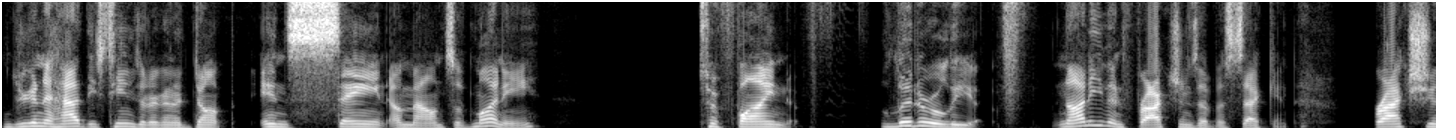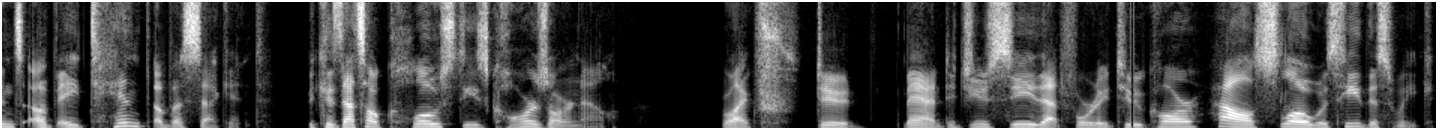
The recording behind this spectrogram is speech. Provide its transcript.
you're going to have these teams that are going to dump insane amounts of money to find literally not even fractions of a second, fractions of a tenth of a second, because that's how close these cars are now. We're like, dude, man, did you see that 42 car? How slow was he this week?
